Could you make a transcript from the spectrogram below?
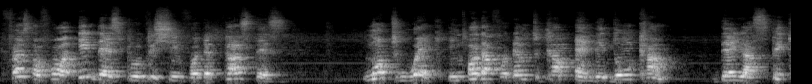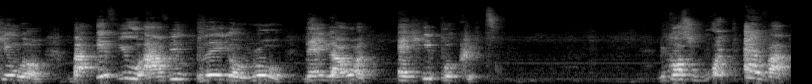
First of all, if there's provision for the pastors not to work in order for them to come and they don't come, then you are speaking well. But if you haven't played your role, then you are what? A hypocrite. Because whatever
